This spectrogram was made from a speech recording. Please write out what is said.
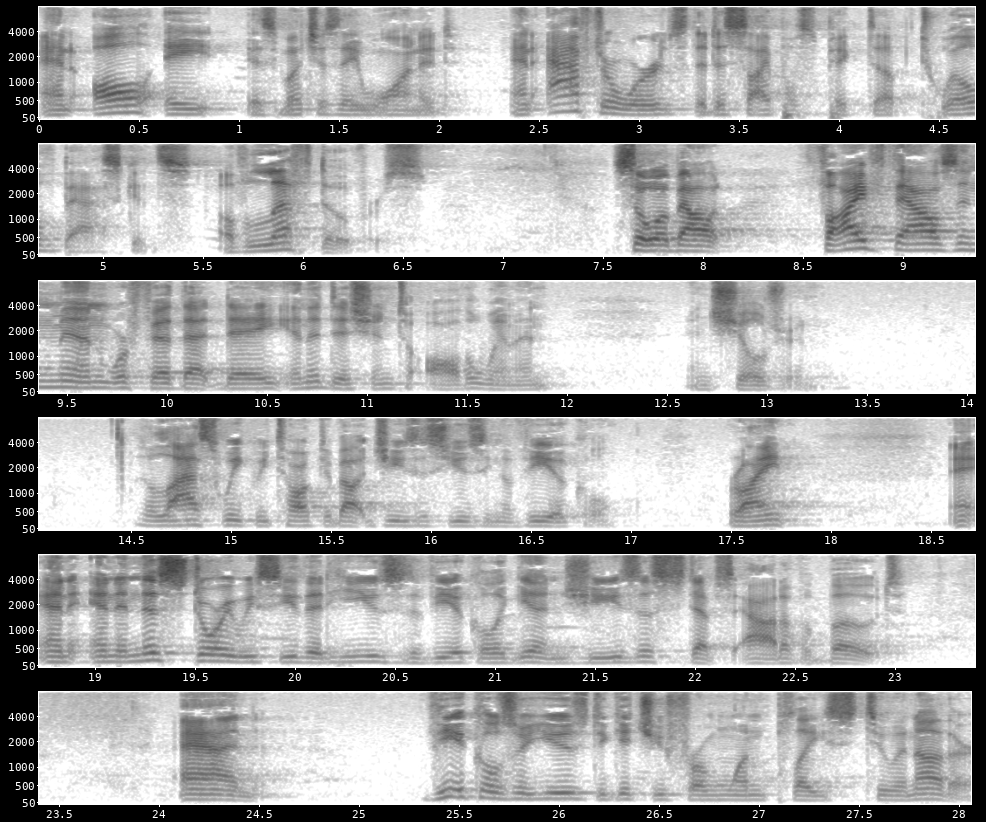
and all ate as much as they wanted. And afterwards, the disciples picked up 12 baskets of leftovers. So about 5,000 men were fed that day, in addition to all the women and children. The last week we talked about Jesus using a vehicle, right? And, and in this story, we see that he uses a vehicle again. Jesus steps out of a boat. And vehicles are used to get you from one place to another.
